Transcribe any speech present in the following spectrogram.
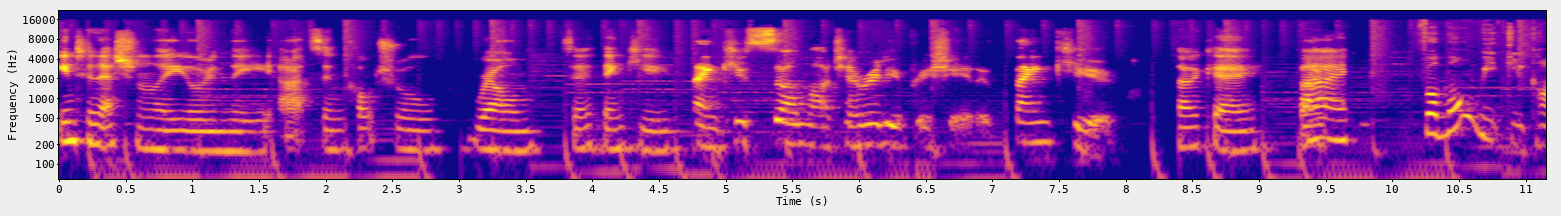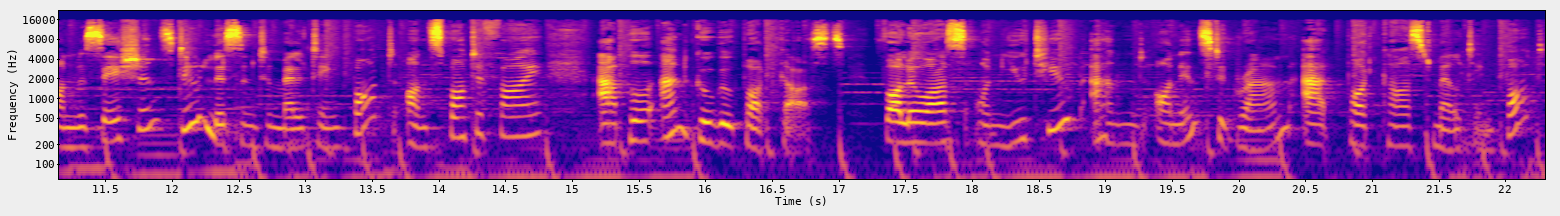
internationally or in the arts and cultural realm. So, thank you. Thank you so much. I really appreciate it. Thank you. Okay. Bye. Bye. For more weekly conversations, do listen to Melting Pot on Spotify, Apple, and Google Podcasts. Follow us on YouTube and on Instagram at Podcast Melting Pot.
